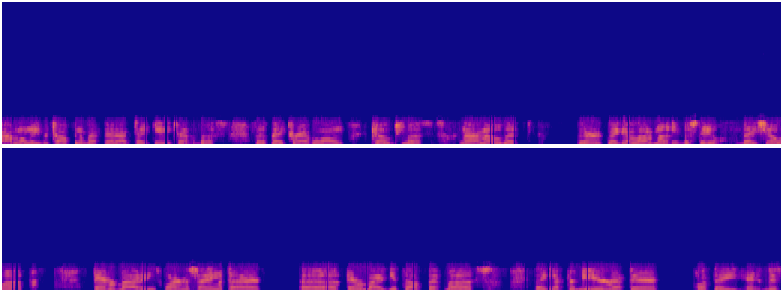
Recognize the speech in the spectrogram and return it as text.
I'm not even talking about that. I'd take any kind of bus, but they travel on coach buses. Now I know that they're they got a lot of money, but still they show up. Everybody's wearing the same attire. Uh, everybody gets off that bus. They got their gear right there. What they just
